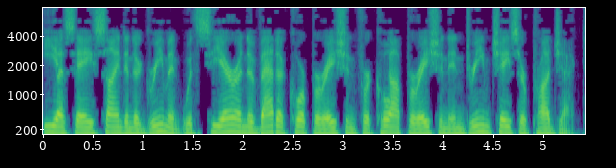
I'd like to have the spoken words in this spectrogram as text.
ESA signed an agreement with Sierra Nevada Corporation for cooperation in Dream Chaser project.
